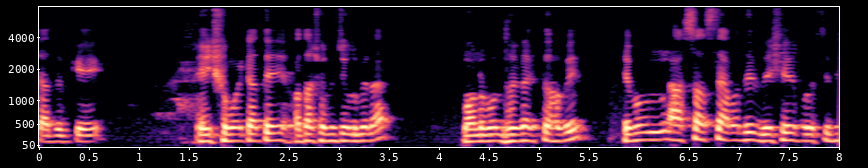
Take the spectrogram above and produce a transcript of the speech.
তাদেরকে এই সময়টাতে হতাশ হলে চলবে না। মনোবল ধরে রাখতে হবে এবং আস্তে আস্তে আমাদের দেশের পরিস্থিতি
